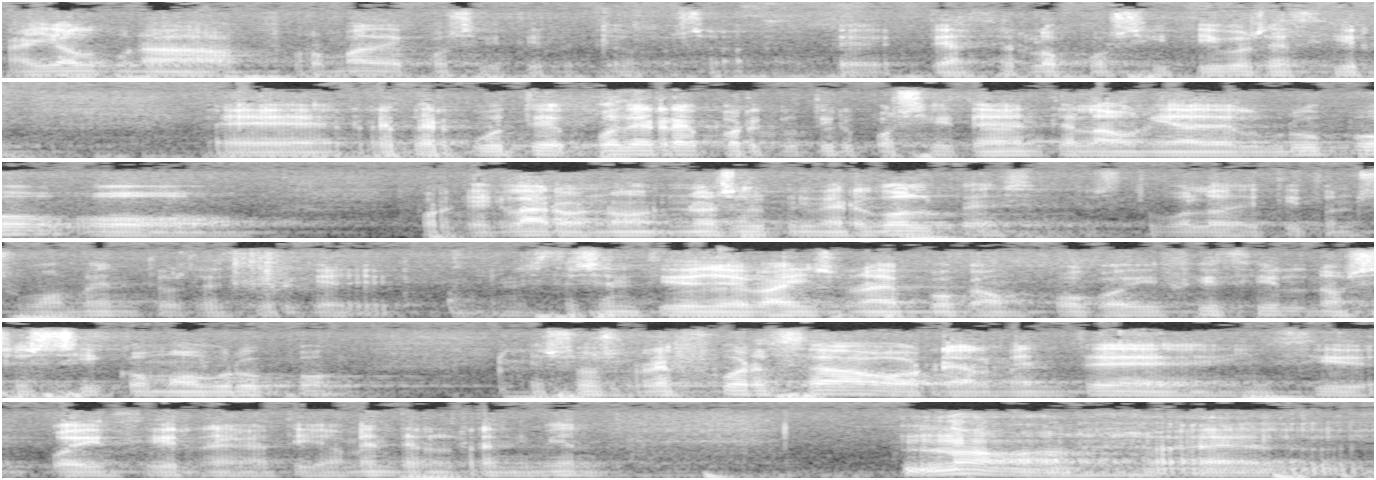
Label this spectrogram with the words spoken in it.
hay alguna forma de, o de hacerlo positivo? Es decir, eh, repercute, ¿puede repercutir positivamente en la unidad del grupo? O, porque claro, no, no es el primer golpe, es- estuvo lo de Tito en su momento, es decir, que en este sentido lleváis una época un poco difícil. No sé si como grupo eso os refuerza o realmente puede incidir negativamente en el rendimiento. No, el,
